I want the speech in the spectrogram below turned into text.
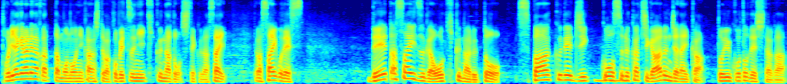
取り上げられなかったものに関しては個別に聞くなどしてください。では最後です。データサイズが大きくなるとスパークで実行する価値があるんじゃないかということでしたが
